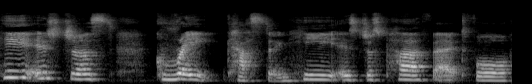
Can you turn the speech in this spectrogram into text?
he is just great casting. He is just perfect for,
